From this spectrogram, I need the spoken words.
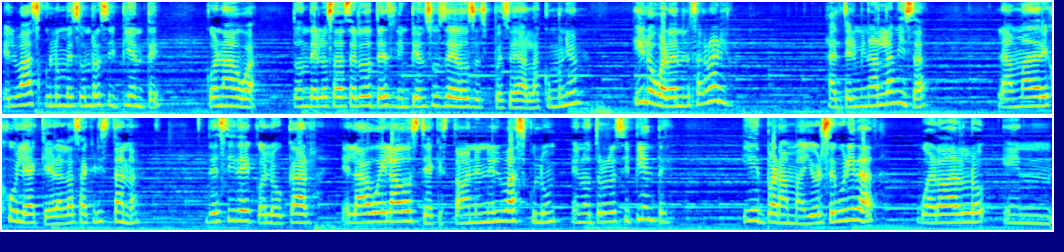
El básculum es un recipiente con agua donde los sacerdotes limpian sus dedos después de dar la comunión y lo guardan en el sagrario. Al terminar la misa, la madre Julia, que era la sacristana, decide colocar el agua y la hostia que estaban en el básculum en otro recipiente y para mayor seguridad guardarlo en,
